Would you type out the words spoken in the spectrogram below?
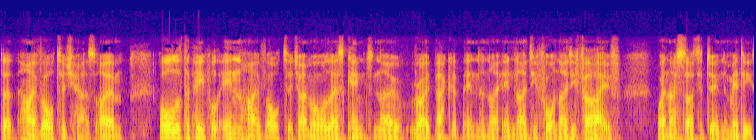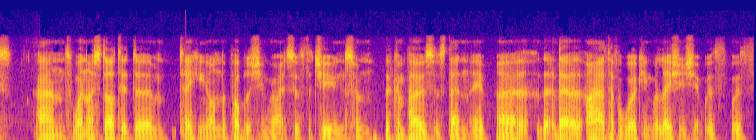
that high voltage has. I am all of the people in high voltage. I more or less came to know right back at, in the in 94, 95 when I started doing the midis. And when I started um, taking on the publishing rights of the tunes from the composers, then it, uh, th- th- I had to have a working relationship with, with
